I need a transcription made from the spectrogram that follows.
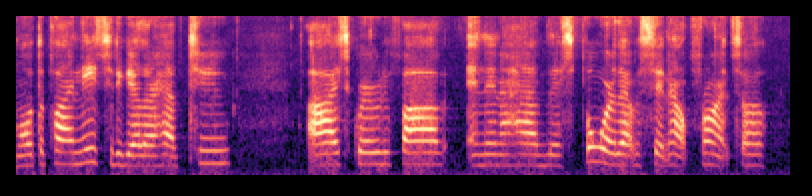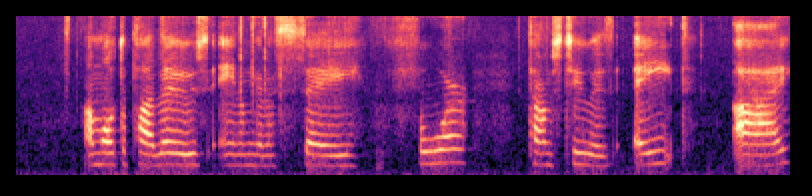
Multiplying these two together, I have 2 i square root of 5 and then I have this 4 that was sitting out front. So I'll multiply those and I'm going to say 4 times 2 is 8i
